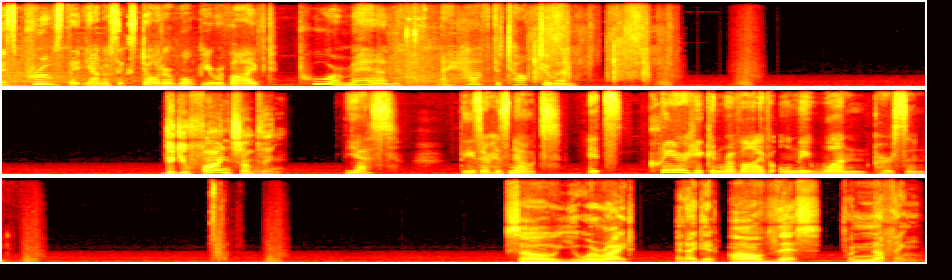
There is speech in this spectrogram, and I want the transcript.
This proves that Janosik's daughter won't be revived. Poor man. I have to talk to him. Did you find something? Yes. These are his notes. It's clear he can revive only one person. So you were right, and I did all this for nothing.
